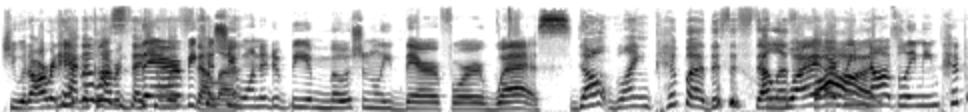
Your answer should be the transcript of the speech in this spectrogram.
She would already had the Pippa was conversation there with because Stella. she wanted to be emotionally there for Wes. Don't blame Pippa. This is Stella's fault. Why fault. are we not blaming Pippa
